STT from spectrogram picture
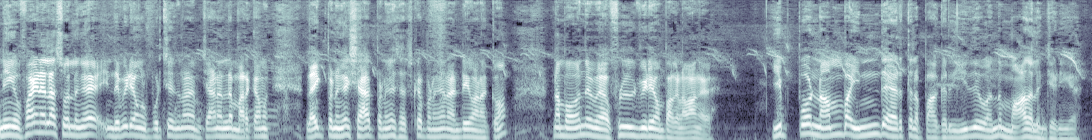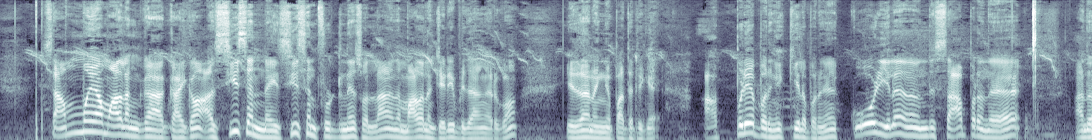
நீங்கள் ஃபைனலாக சொல்லுங்கள் இந்த வீடியோ உங்களுக்கு பிடிச்சிருந்தனா நம்ம சேனலில் மறக்காமல் லைக் பண்ணுங்கள் ஷேர் பண்ணுங்கள் சப்ஸ்கிரைப் பண்ணுங்கள் நன்றி வணக்கம். நம்ம வந்து ஃபுல் வீடியோவும் பார்க்கலாம். வாங்க. இப்போது நம்ம இந்த இடத்துல பார்க்குறது இது வந்து மாதுளம் செடிங்க செம்மையாக மாதுளம் கா காய்க்கும். அது சீசன் சீசன் ஃப்ரூட்டுன்னே சொல்லலாம். இந்த மாதுளம் செடி இப்படி தாங்க இருக்கும். இதுதான் நீங்கள் பார்த்துட்ருங்க அப்படியே பாருங்கள் கீழே பாருங்கள் கோழியில் வந்து சாப்பிட்ற அந்த அந்த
